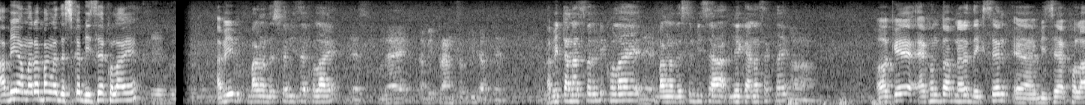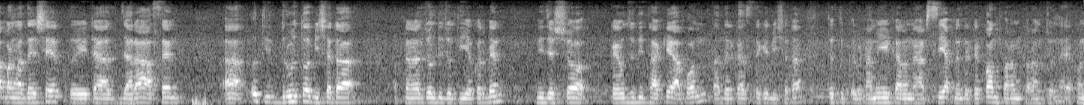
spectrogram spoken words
अभी हमारा बांग्लादेश का वीज़ा खुला है अभी बांग्लादेश का वीज़ा खुला है यस खुला है अभी ट्रांसफर भी करते हैं अभी ट्रांसफर भी खुला है Yeah. बांग्लादेश से वीज़ा लेके आना सकता है हाँ ওকে এখন তো আপনারা দেখছেন ভিসা খোলা বাংলাদেশের তো এটা যারা আছেন আহ, অতি দ্রুত ভিসাটা আপনারা জলদি জলদি ইয়ে করবেন নিজস্ব কেউ যদি থাকে আপন, তাদের কাছ থেকে বিষয়টা তৃপ্তি করবেন। আমি এই কারণে আসছি আপনাদেরকে কনফার্ম করার জন্য। এখন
